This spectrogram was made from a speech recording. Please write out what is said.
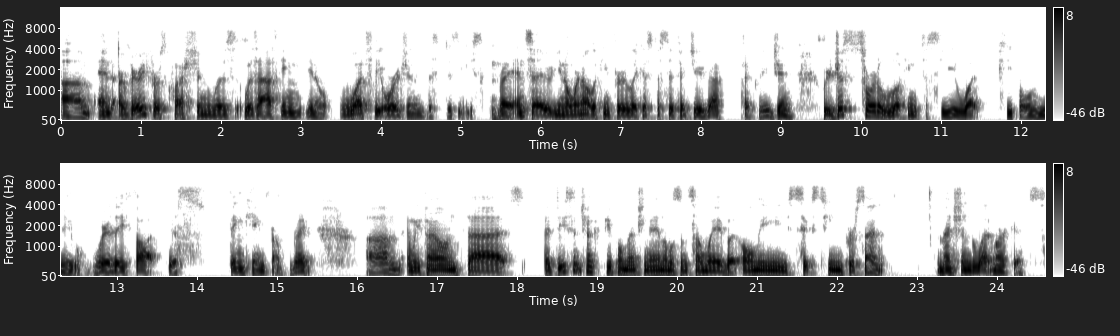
um, and our very first question was was asking, you know, what's the origin of this disease, Mhm. right? And so, you know, we're not looking for like a specific geographic region. We're just sort of looking to see what people knew, where they thought this thing came from, right? Um, and we found that a decent chunk of people mentioned animals in some way, but only 16% mentioned wet markets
